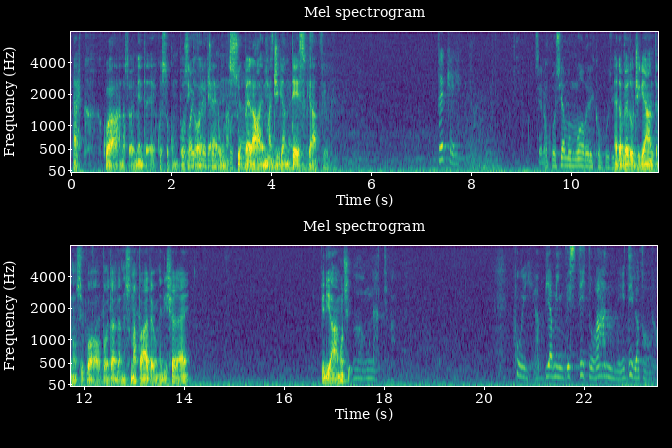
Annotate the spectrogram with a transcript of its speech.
Ecco, qua naturalmente questo compositore che è una super arma gigantesca. Perché? Se non possiamo muovere il compositore... È davvero gigante, non si può portare da nessuna parte, come dice lei. Fidiamoci. Oh, un attimo. Qui abbiamo investito anni di lavoro.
